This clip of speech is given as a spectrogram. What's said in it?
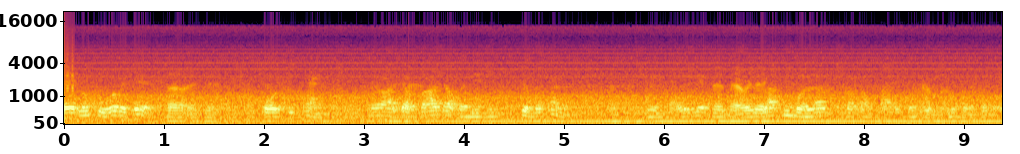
ล็กๆหลวงปู่ก็ไปเทศเออโอเคโปรดทุกแห่งไม่ว่าเจ้าฟ้าเจ้าแผ่นดินจนกระทั่งเรือนแถวเล็กเดินแถวไปเลยๆรับนิมนต์แล้วก็ต้องไปต้องทำนิมนต์เสมอ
